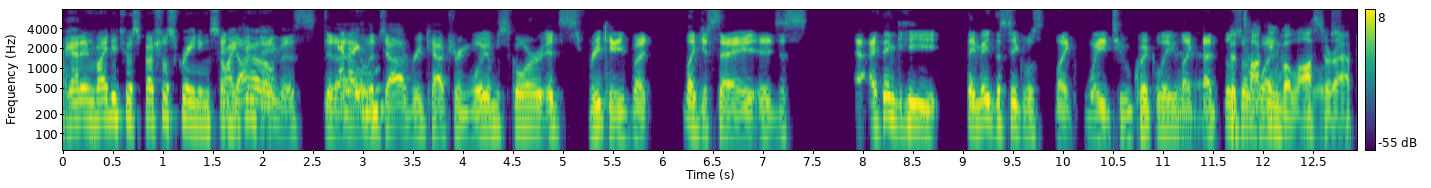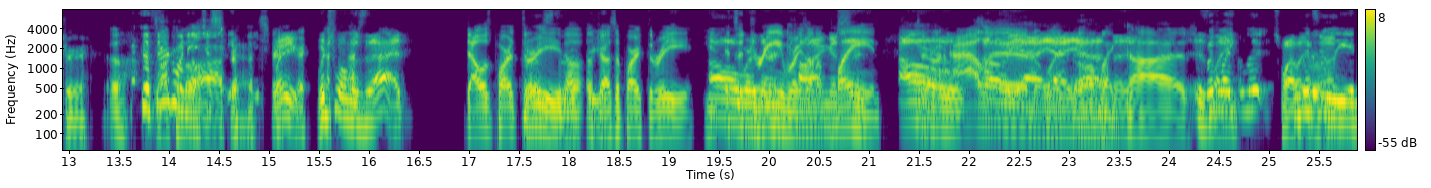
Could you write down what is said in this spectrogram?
I got invited to a special screening, so and I Don go. Davis did a and hell of a job recapturing Williams' score. It's freaky, but like you say, it just I- I think he they made the sequels like way too quickly. Like that. The Those are talking what- Velociraptor. Ugh, The third one, it just- Velociraptor. Wait, which one was that? That was part That was three. That was three. Jurassic Park three. He, Oh, it's a where dream where he's on calling a us plane. Oh, Sarah oh, Allen. yeah, I'm yeah, like, yeah. oh my the- god. It's but like, like Twilight literally, it,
